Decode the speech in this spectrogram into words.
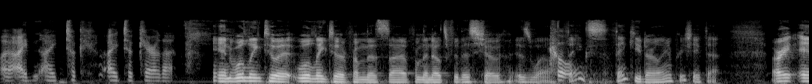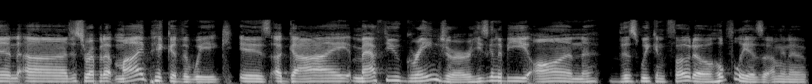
I, I, I took I took care of that. And we'll link to it. We'll link to it from this uh, from the notes for this show as well. Cool. Thanks. Thank you, darling. Appreciate that. All right, and uh, just to wrap it up, my pick of the week is a guy, Matthew Granger. He's going to be on this week in photo. Hopefully, as I'm going to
